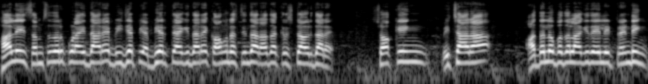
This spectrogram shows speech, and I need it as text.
ಹಾಲಿ ಸಂಸದರು ಕೂಡ ಇದ್ದಾರೆ. ಬಿ ಜೆ ಪಿ ಅಭ್ಯರ್ಥಿಯಾಗಿದ್ದಾರೆ ಕಾಂಗ್ರೆಸ್ನಿಂದ ರಾಧಾಕೃಷ್ಣ ಅವರಿದ್ದಾರೆ. ಶಾಕಿಂಗ್ ವಿಚಾರ ಅದಲು ಬದಲಾಗಿದೆ ಇಲ್ಲಿ ಟ್ರೆಂಡಿಂಗ್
